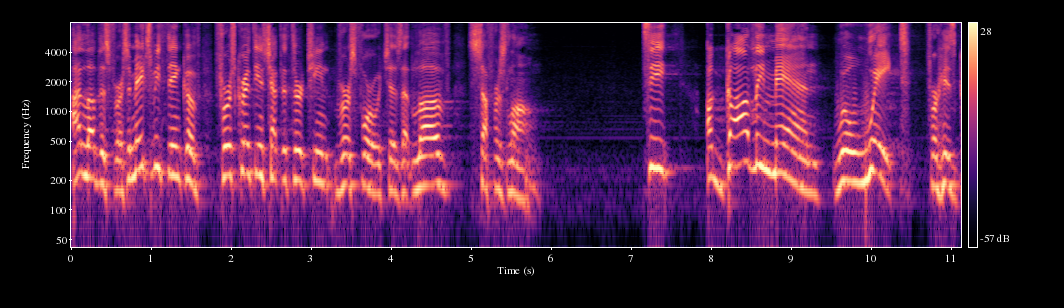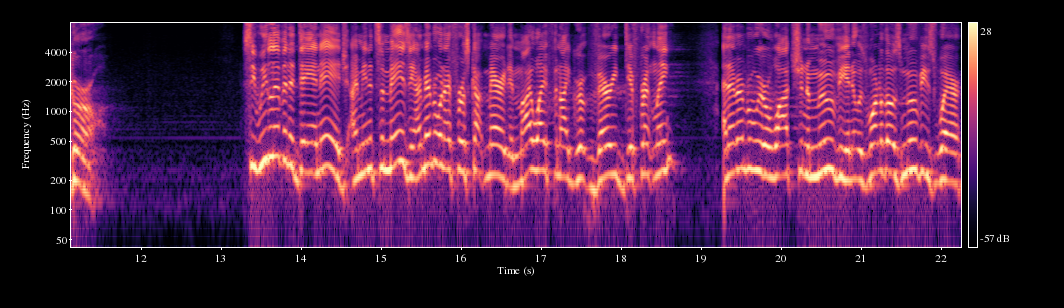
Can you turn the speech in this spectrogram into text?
I love this verse. It makes me think of 1 Corinthians chapter 13, verse 4, which says that love suffers long. See, a godly man will wait for his girl. See, we live in a day and age. I mean, it's amazing. I remember when I first got married, and my wife and I grew up very differently. And I remember we were watching a movie, and it was one of those movies where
